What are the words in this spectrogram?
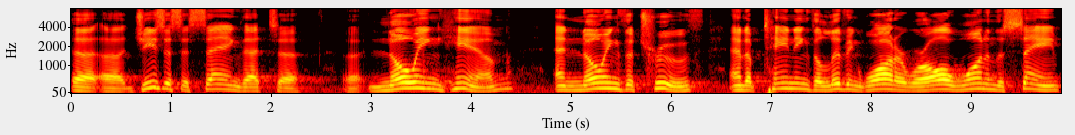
uh, uh, Jesus is saying that uh, knowing Him and knowing the truth and obtaining the living water were all one and the same,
